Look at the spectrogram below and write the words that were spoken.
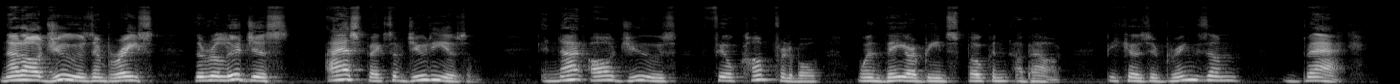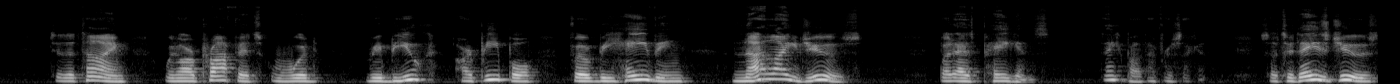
Not all Jews embrace the religious aspects of Judaism. And not all Jews feel comfortable when they are being spoken about because it brings them back to the time when our prophets would rebuke our people for behaving not like Jews, but as pagans. Think about that for a second. So today's Jews,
